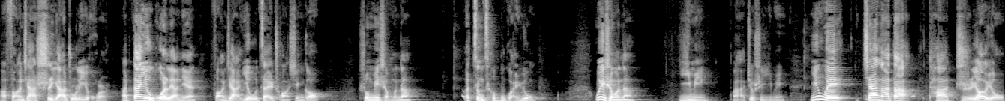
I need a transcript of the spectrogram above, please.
啊，房价是压住了一会儿啊，但又过了两年，房价又再创新高，说明什么呢？呃，政策不管用。为什么呢？移民啊，就是移民，因为加拿大。它只要有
